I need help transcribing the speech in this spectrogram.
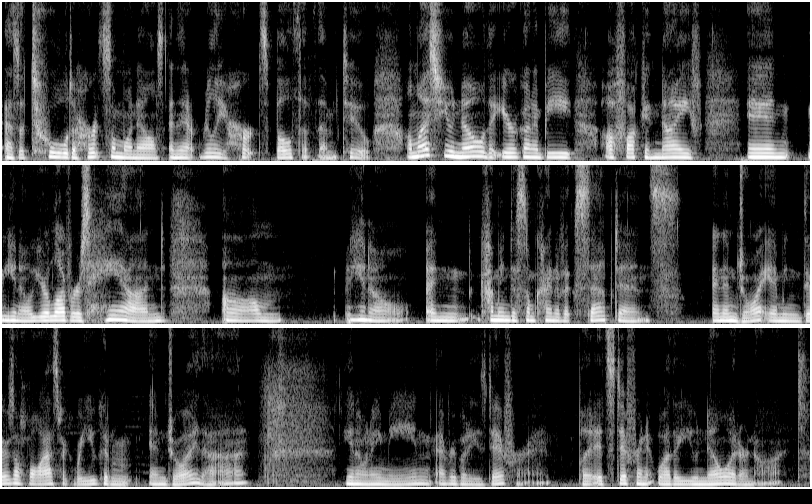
as a tool to hurt someone else and that really hurts both of them too. Unless you know that you're going to be a fucking knife in you know your lover's hand um, you know, and coming to some kind of acceptance and enjoy. I mean, there's a whole aspect where you can enjoy that. You know what I mean? Everybody's different, but it's different whether you know it or not.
